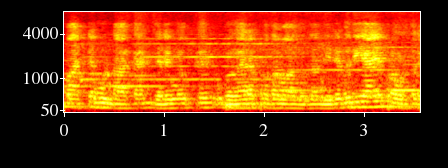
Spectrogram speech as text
മാറ്റമുണ്ടാക്കാൻ ജനങ്ങൾക്ക് ഉപകാരപ്രദമാകുന്ന നിരവധിയായ പ്രവർത്തനങ്ങൾ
